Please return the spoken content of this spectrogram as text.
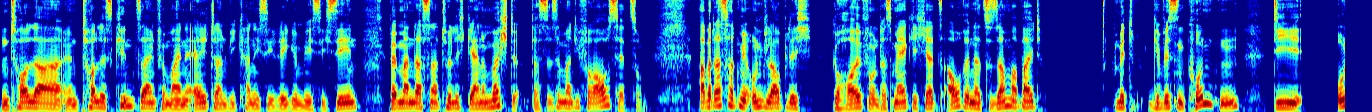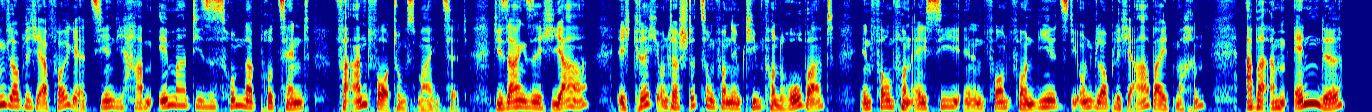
ein, toller, ein tolles Kind sein für meine Eltern? Wie kann ich sie regelmäßig sehen? Wenn man das natürlich gerne möchte. Das ist immer die Voraussetzung. Aber das hat mir unglaublich geholfen und das merke ich jetzt auch in der Zusammenarbeit mit gewissen Kunden, die unglaubliche Erfolge erzielen, die haben immer dieses 100% Verantwortungsmindset. Die sagen sich, ja, ich kriege Unterstützung von dem Team von Robert in Form von AC, in Form von Nils, die unglaubliche Arbeit machen, aber am Ende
